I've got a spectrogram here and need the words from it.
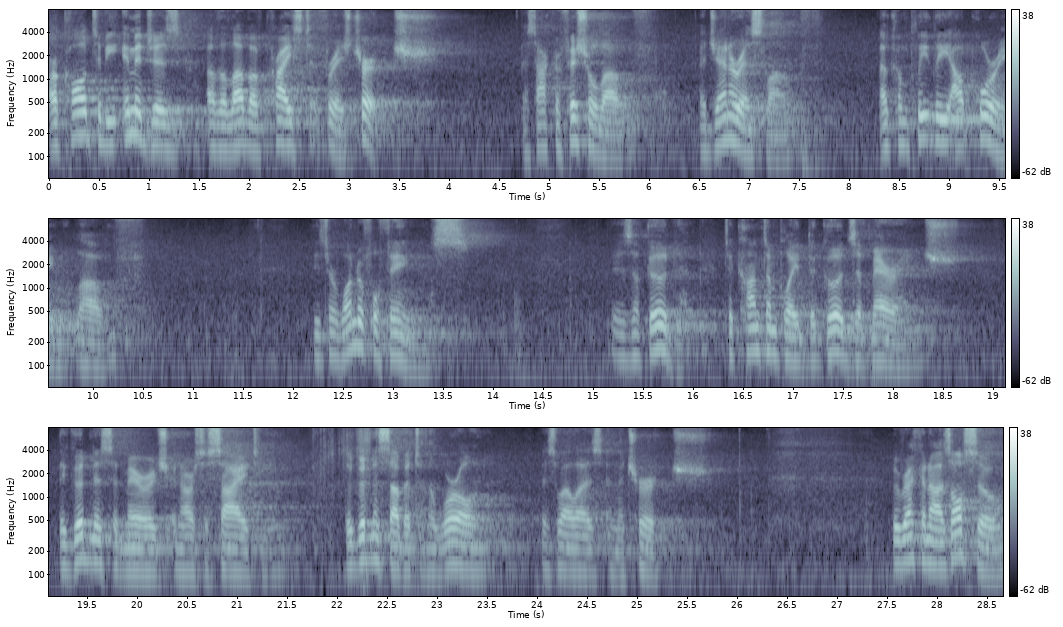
are called to be images of the love of Christ for his church. A sacrificial love, a generous love, a completely outpouring love. These are wonderful things. It is a good to contemplate the goods of marriage, the goodness of marriage in our society, the goodness of it in the world as well as in the church. We recognize also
